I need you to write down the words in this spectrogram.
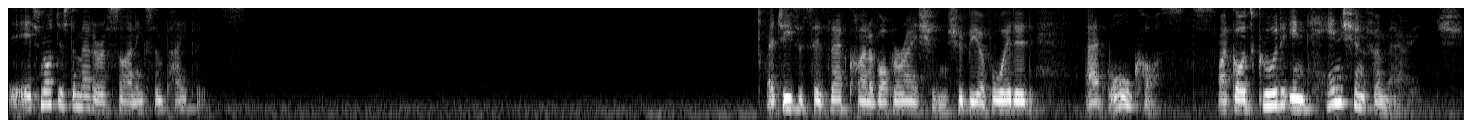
It's not just a matter of signing some papers. Uh, Jesus says that kind of operation should be avoided at all costs. Like God's good intention for marriage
